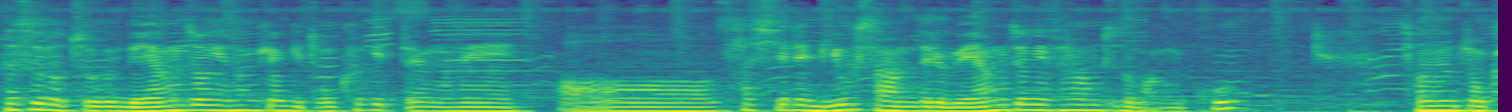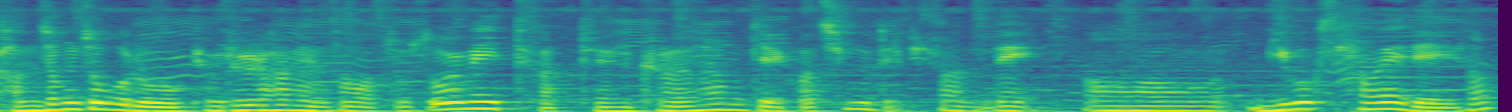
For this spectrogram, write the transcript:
스스로 조금 내향적인 성격이 좀 크기 때문에 어, 사실은 미국 사람들이 외향적인 사람들도 많고 저는 좀 감정적으로 교류를 하면서 좀 소울메이트 같은 그런 사람들과 친구들이 필요한데 어, 미국 사회 내에서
